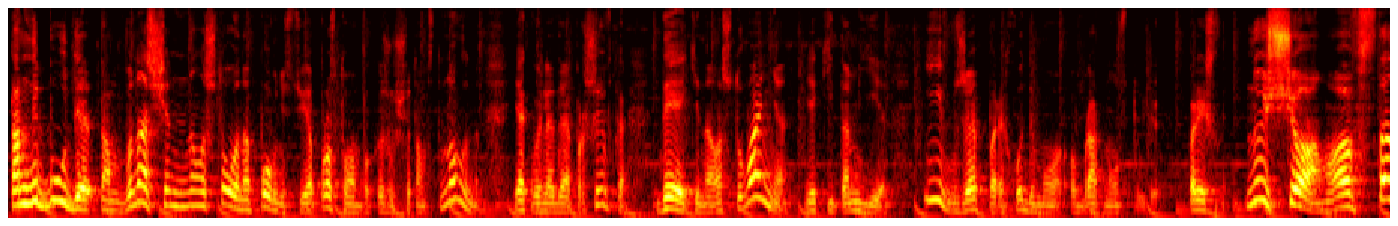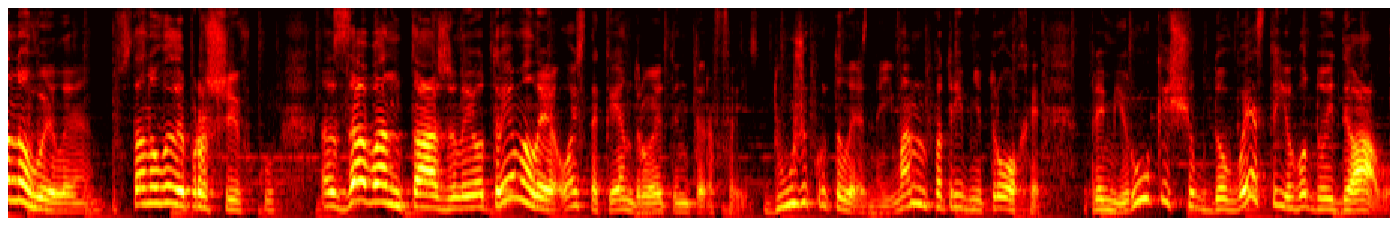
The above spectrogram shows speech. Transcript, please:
Там не буде, там вона ще не налаштована повністю. Я просто вам покажу, що там встановлено, як виглядає прошивка, деякі налаштування, які там є, і вже переходимо обратно у студію. Перейшли. Ну що, встановили, встановили прошивку, завантажили і отримали ось такий Android інтерфейс. Дуже крутелезний. І вам потрібні трохи прямі руки, щоб довести його до ідеалу.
